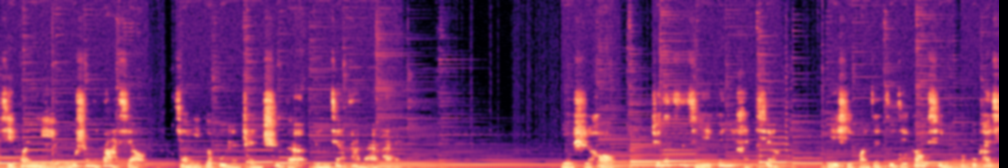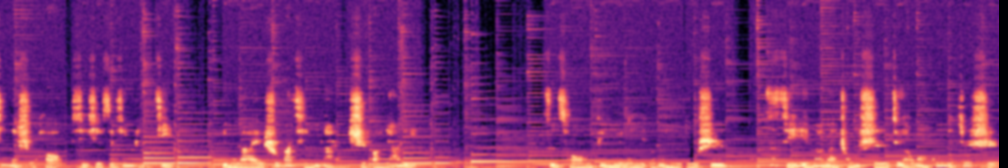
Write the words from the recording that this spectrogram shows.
喜欢你无声的大笑，像一个不忍尘世的邻家大男孩。有时候觉得自己跟你很像，也喜欢在自己高兴和不开心的时候写写随心笔记，用来抒发情感、释放压力。自从订阅了你的为你读诗，自己也慢慢重拾就要忘功的知识，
